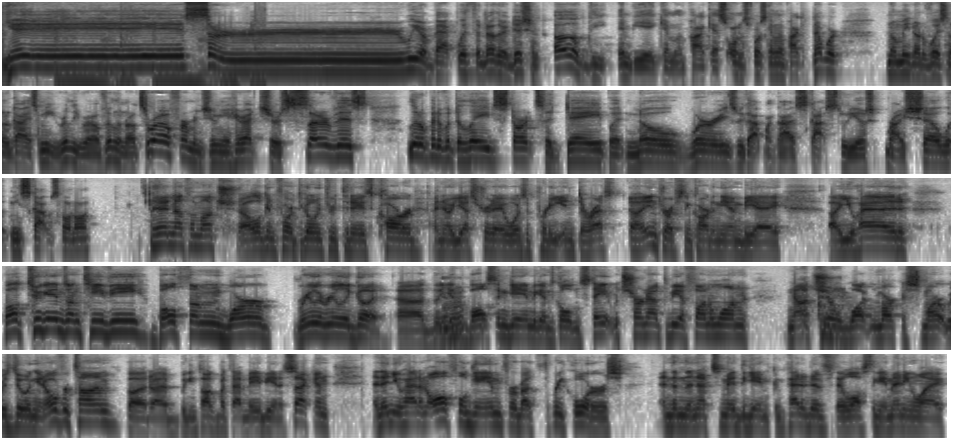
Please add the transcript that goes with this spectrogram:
Yes, sir. We are back with another edition of the NBA Gambling Podcast on the Sports Gambling Podcast Network. No me, no the voice, no the guy. It's me, really real villain, real Terrell Furman Jr. here at your service. A little bit of a delayed start today, but no worries. We got my guy Scott Studio Reichel with me. Scott, what's going on? Yeah, nothing much. Uh, looking forward to going through today's card. I know yesterday was a pretty interest, uh, interesting card in the NBA. Uh, you had well, two games on TV. Both of them were really, really good. Uh, the, mm-hmm. the, Boston game against Golden State, which turned out to be a fun one. Not sure what Marcus Smart was doing in overtime, but uh, we can talk about that maybe in a second. And then you had an awful game for about three quarters, and then the Nets made the game competitive. They lost the game anyway.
